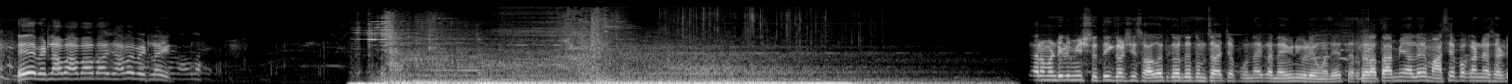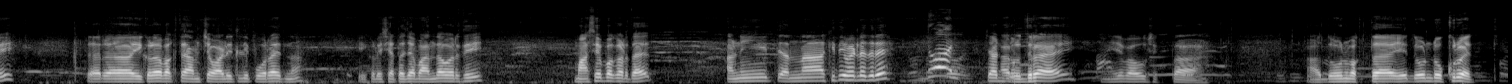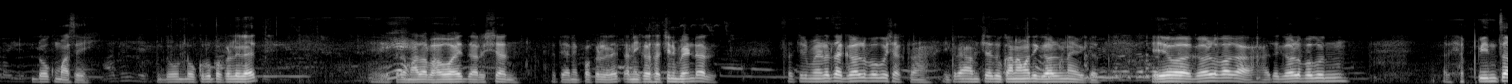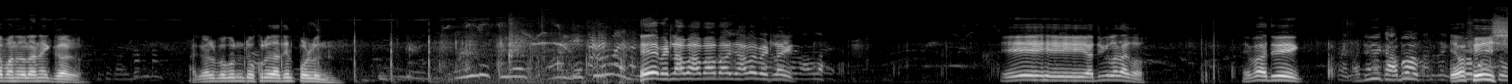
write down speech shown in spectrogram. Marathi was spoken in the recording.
ए भेटला आबा आबा आबा आबा भेटला एक. नमस्कार मंडळी मी श्रुती गडशी स्वागत करतो तुमचं आजच्या पुन्हा एका नवीन व्हिडिओमध्ये. तर तर आता आम्ही आलोय मासे पकडण्यासाठी. तर इकडं बघताय आमच्या वाडीतली पोरं आहेत ना इकडे शेताच्या बांधावरती मासे पकडतायत. आणि त्यांना किती भेटले तरी चार रुद्र आहे. हे बघू शकता. हा दोन बघता हे दोन डोकरू आहेत. डोक मासे. दोन डोकरू पकडलेले आहेत. इकडे माझा भाऊ आहे दर्शन. तर त्याने पकडलेले आहेत. आणि इकडे सचिन भेंडल. सचिन भेंडलचा गळ बघू शकता. इकडे आमच्या दुकानामध्ये गळ नाही विकत. हे गळ बघा. आता गळ बघून अरे, पिनचा बनवला नाही गळ. गळ बघून डोकरू जातील पळून. ए भेटला. आबा आबा आबा भेटला एक. ए अद्विकला दाखव. हे बघ अद्विक. अद्विक हा बघ. हे बघ फिश.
